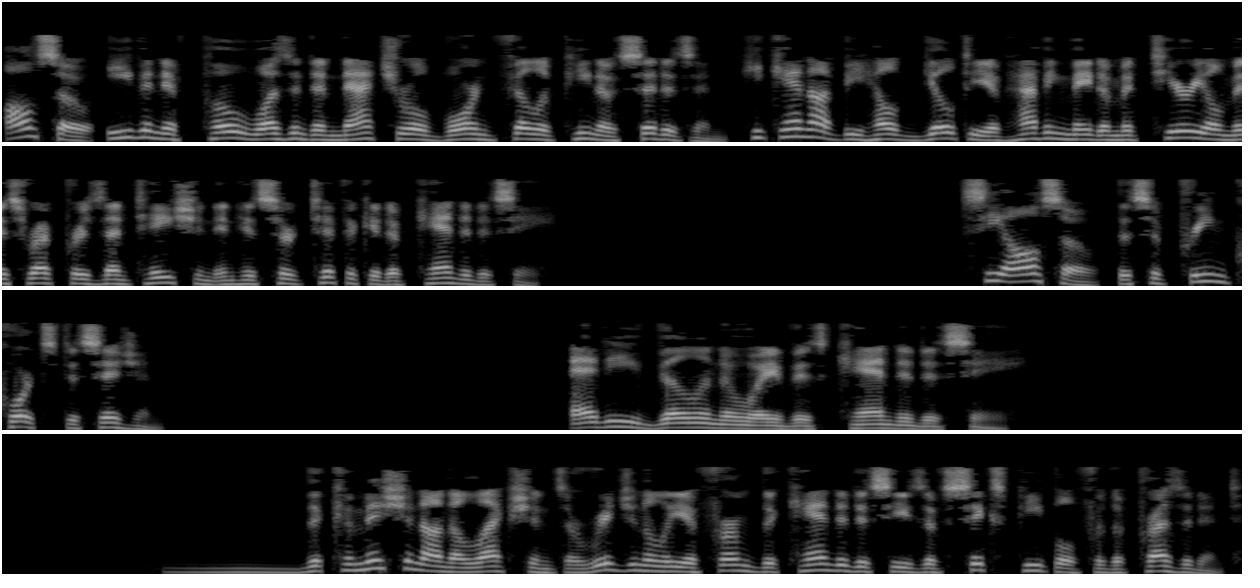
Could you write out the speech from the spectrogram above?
Also, even if Poe wasn't a natural-born Filipino citizen, he cannot be held guilty of having made a material misrepresentation in his certificate of candidacy. See also, the Supreme Court's decision. Eddie Villanueva's candidacy the Commission on Elections originally affirmed the candidacies of six people for the president.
